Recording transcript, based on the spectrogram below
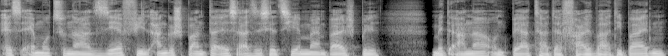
es emotional sehr viel angespannter ist, als es jetzt hier in meinem Beispiel mit Anna und Bertha der Fall war. Die beiden,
